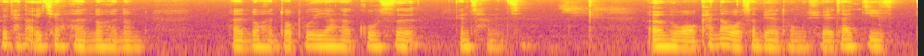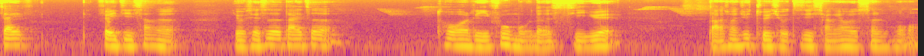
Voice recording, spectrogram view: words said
会看到一切很多很多很多很多不一样的故事跟场景。而我看到我身边的同学在机在飞机上的，有些是带着脱离父母的喜悦，打算去追求自己想要的生活，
